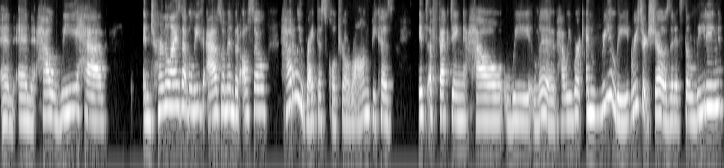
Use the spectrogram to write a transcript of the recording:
and and how we have internalized that belief as women, but also how do we right this cultural wrong? Because it's affecting how we live, how we work. And really, research shows that it's the leading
